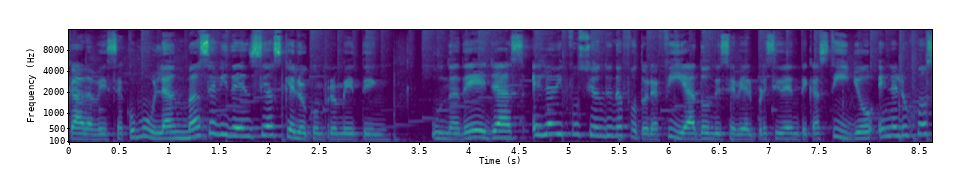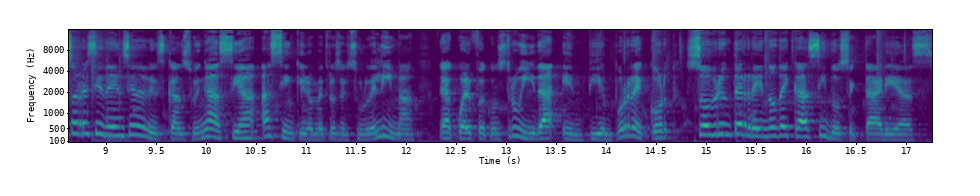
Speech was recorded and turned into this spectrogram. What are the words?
cada vez se acumulan más evidencias que lo comprometen. Una de ellas es la difusión de una fotografía donde se ve al presidente Castillo en la lujosa residencia de descanso en Asia a 100 kilómetros del sur de Lima, la cual fue construida en tiempo récord sobre un terreno de casi dos hectáreas.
